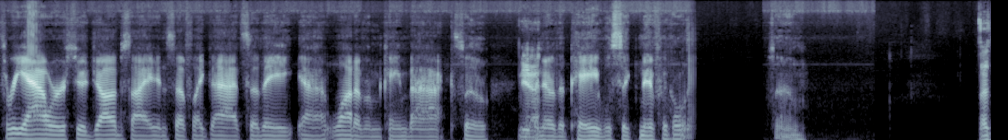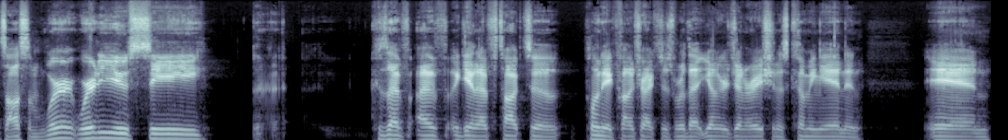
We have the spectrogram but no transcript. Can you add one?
three hours to a job site and stuff like that. So they, uh, a lot of them came back. So Yeah, I know the pay was significant. So. That's awesome. Where where do you see? Because I've I've again I've talked to plenty of contractors where that younger generation is coming in and and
